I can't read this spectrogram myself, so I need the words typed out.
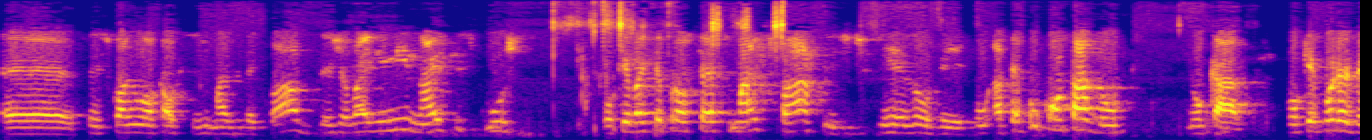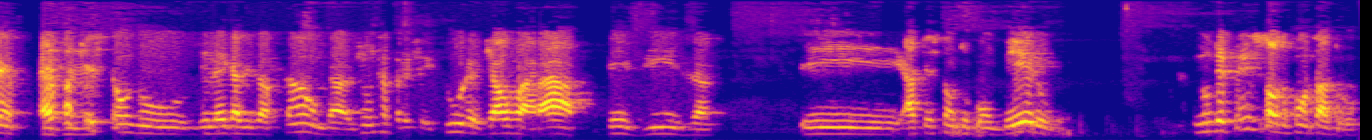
é, você escolhe um local que seja mais adequado, você já vai eliminar esses custos, porque vai ser processos mais fáceis de se resolver, até para o contador, no caso. Porque, por exemplo, essa uhum. questão do, de legalização da junta prefeitura, de alvará, devisa e a questão do bombeiro, não depende só do contador.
